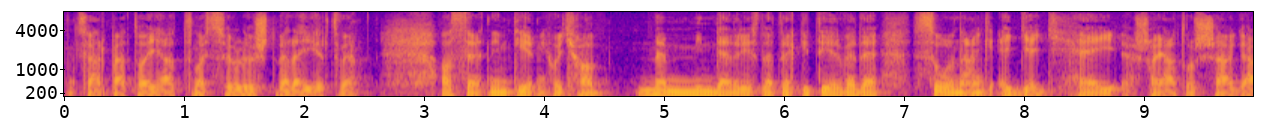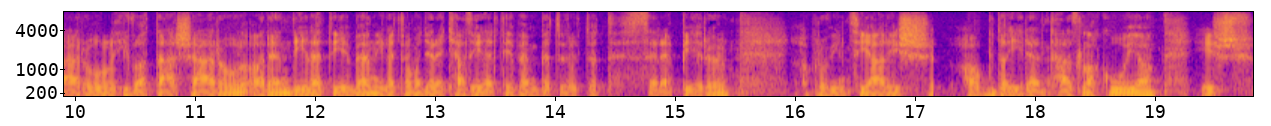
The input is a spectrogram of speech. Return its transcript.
Kárpátalját, Nagyszőlőst beleértve. Azt szeretném kérni, hogyha nem minden részletre kitérve, de szólnánk egy-egy hely sajátosságáról, hivatásáról, a rend életében, illetve a Magyar Egyház életében betöltött szerepéről. A provinciális, a budai rendház lakója, és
